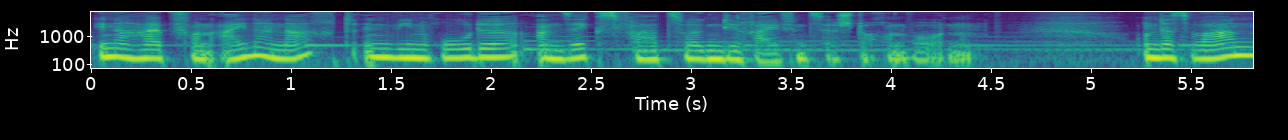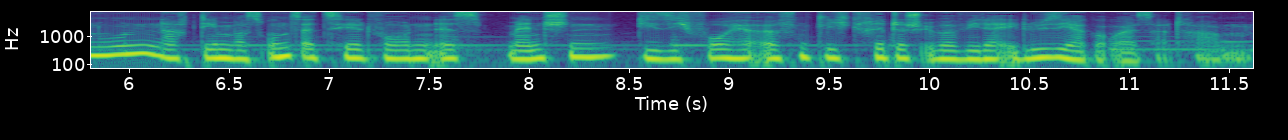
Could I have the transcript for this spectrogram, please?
innerhalb von einer Nacht in Wienrode an sechs Fahrzeugen die Reifen zerstochen worden. Und das waren nun, nach dem, was uns erzählt worden ist, Menschen, die sich vorher öffentlich kritisch über Veda Elysia geäußert haben.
